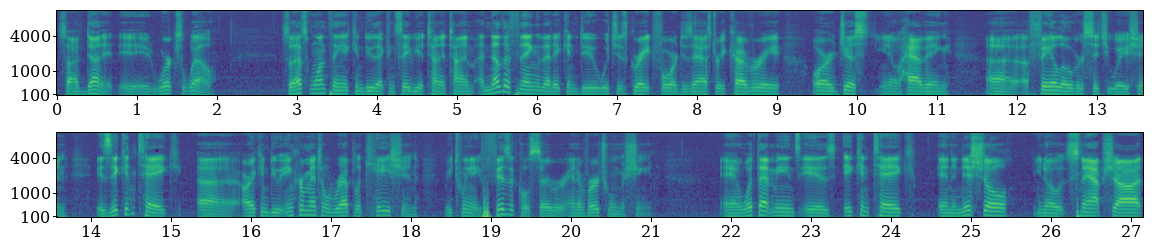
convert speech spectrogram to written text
So I've done it. it it works well. So that's one thing it can do that can save you a ton of time. Another thing that it can do which is great for disaster recovery or just you know having uh, a failover situation is it can take uh, or it can do incremental replication between a physical server and a virtual machine and what that means is it can take an initial, you know, snapshot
